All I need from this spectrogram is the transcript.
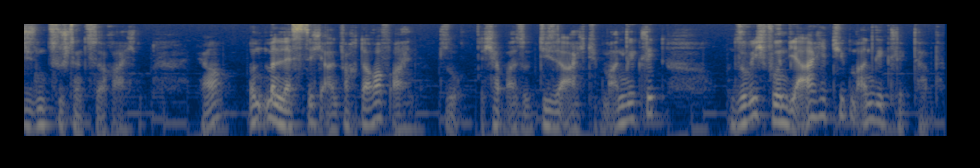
diesen Zustand zu erreichen. Ja? Und man lässt sich einfach darauf ein. So, ich habe also diese Archetypen angeklickt und so wie ich vorhin die Archetypen angeklickt habe,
